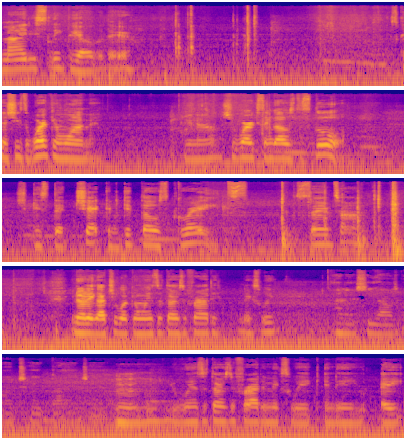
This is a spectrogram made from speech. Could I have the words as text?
mighty sleepy over there. It's because she's a working woman. You know, she works and goes to school. She gets that check and get those grades at the same time. You know they got you working Wednesday, Thursday, Friday next week? I didn't see I was going to check, but I didn't check. Mm-hmm. You Wednesday, Thursday, Friday next week, and then you 8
